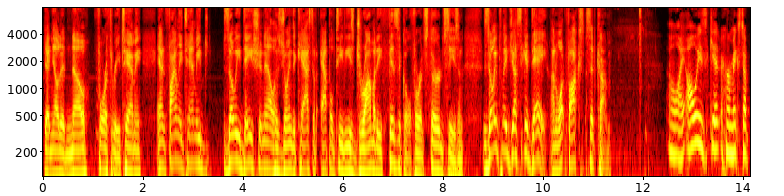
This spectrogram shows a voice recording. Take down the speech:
Danielle didn't know. 4 3 Tammy. And finally, Tammy Zooey Deschanel has joined the cast of Apple TV's dramedy Physical for its third season. Zooey played Jessica Day on what Fox sitcom? Oh, I always get her mixed up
